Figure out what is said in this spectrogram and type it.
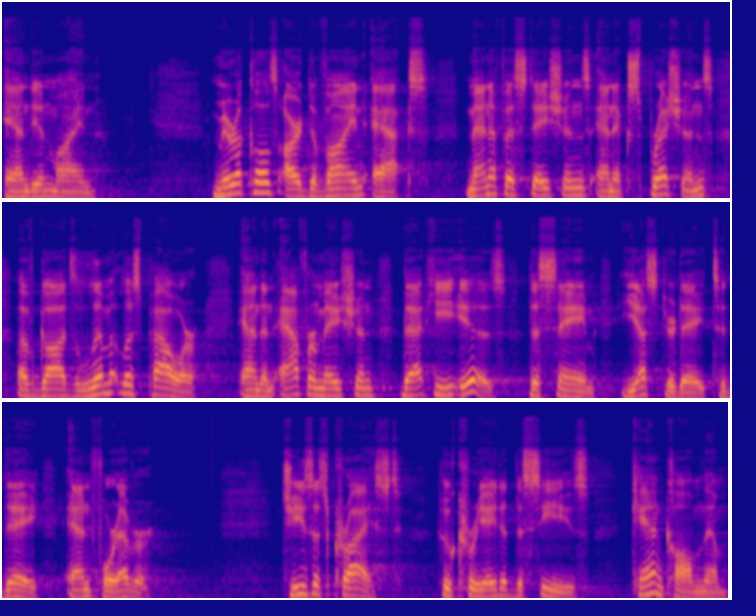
and in mine. Miracles are divine acts, manifestations, and expressions of God's limitless power and an affirmation that He is the same yesterday, today, and forever. Jesus Christ, who created the seas, can calm them.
